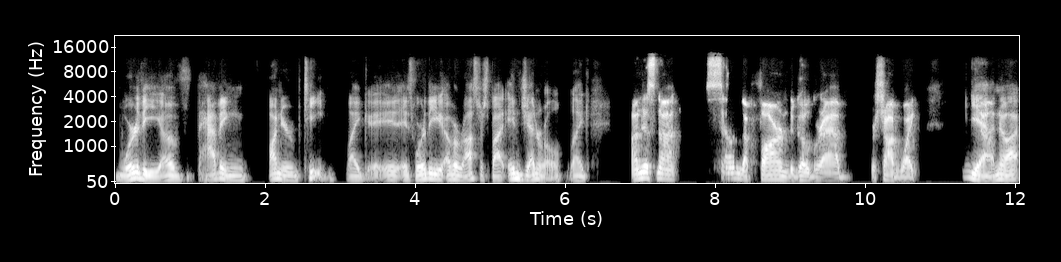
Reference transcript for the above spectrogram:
worthy of having on your team. Like it's worthy of a roster spot in general. Like I'm just not selling the farm to go grab Rachaad White. Yeah, no, I,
